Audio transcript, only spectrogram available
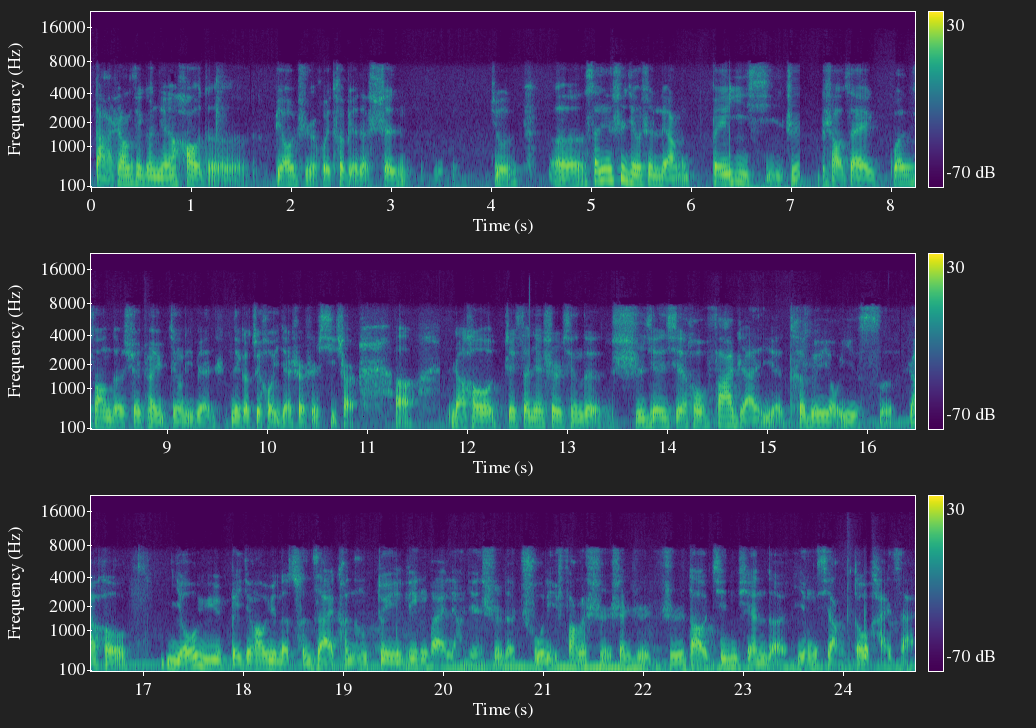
打上这个年号的标志，会特别的深。就呃三件事情是两悲一喜，至少在官方的宣传语境里边，那个最后一件事是喜事儿啊。然后这三件事情的时间先后发展也特别有意思。然后由于北京奥运的存在，可能对另外两件事的处理方式，甚至直到今天的影响都还在。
